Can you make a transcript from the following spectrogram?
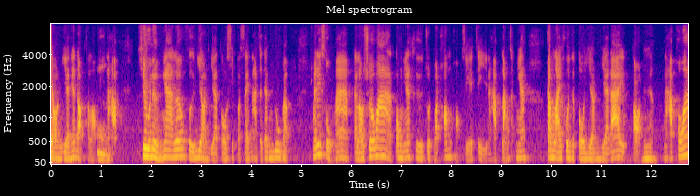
ยอนเยียเนี่ยดรอปตลอดอืมนะครับ Q1 เนี่ยเริ่มฟื้นยอนเยียโต 10%อาจจะยังดูแบบไม่ได้สูงมาก แต่เราเชื่อว่าตรงเนี้ยคือจุดบอททอมของ CHG นะครับ หลังจากเนี้ยกำไรควรจะโตเยียนเยียได้ต่อเนื่องนะครับ เพราะว่า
